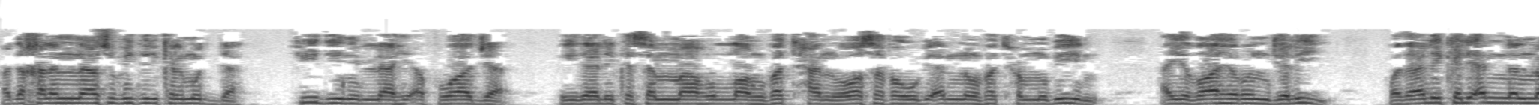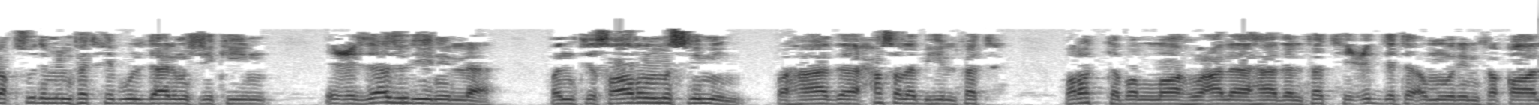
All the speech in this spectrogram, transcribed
فدخل الناس في تلك المدة في دين الله أفواجا في ذلك سماه الله فتحا ووصفه بأنه فتح مبين أي ظاهر جلي وذلك لأن المقصود من فتح بلدان المشركين إعزاز دين الله وانتصار المسلمين وهذا حصل به الفتح ورتب الله على هذا الفتح عدة أمور فقال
